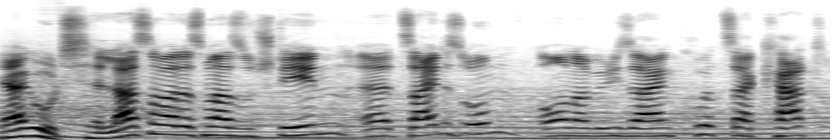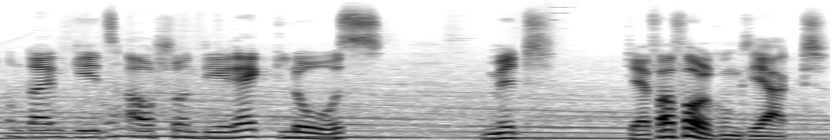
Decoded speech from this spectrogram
Ja gut, lassen wir das mal so stehen. Äh, Zeit ist um und dann würde ich sagen, kurzer Cut und dann geht es auch schon direkt los mit der Verfolgungsjagd.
